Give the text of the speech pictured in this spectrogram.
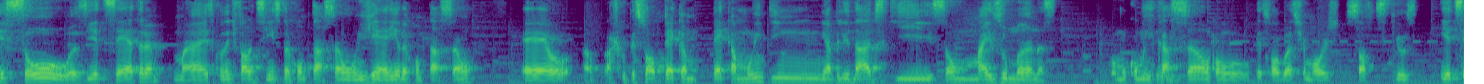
pessoas e etc. Mas quando a gente fala de ciência da computação, engenharia da computação, é, acho que o pessoal peca, peca muito em habilidades que são mais humanas, como comunicação, Sim. como o pessoal gosta de chamar hoje de soft skills e etc.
